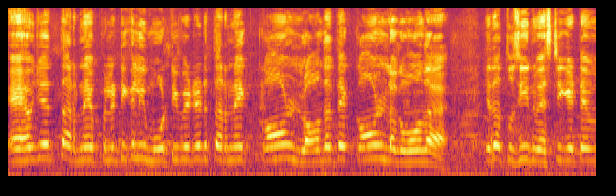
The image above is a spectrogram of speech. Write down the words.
ਇਹੋ ਜਿਹੇ ਧਰਨੇ ਪੋਲੀਟੀਕਲੀ ਮੋਟੀਵੇਟਿਡ ਧਰਨੇ ਕੌਣ ਲਾਉਂਦਾ ਤੇ ਕੌਣ ਲਗਵਾਉਂਦਾ ਇਹ ਤਾਂ ਤੁਸੀਂ ਇਨਵੈਸਟੀਗੇਟਿਵ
